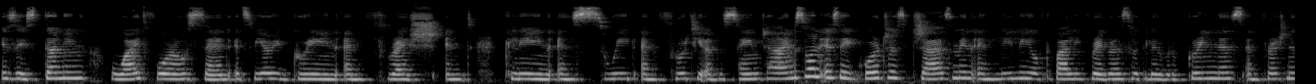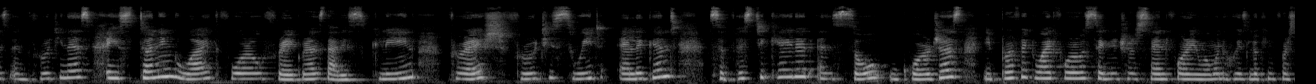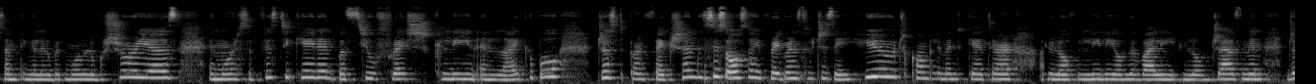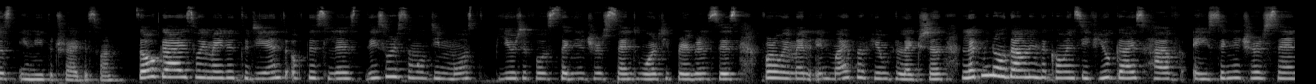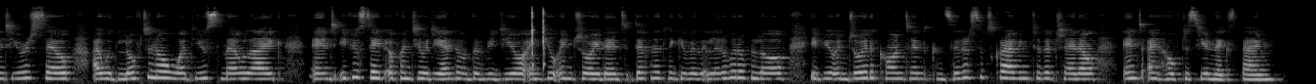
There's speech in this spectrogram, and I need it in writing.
is a stunning white floral scent. It's very green and fresh and clean and sweet and fruity at the same time. This one is a gorgeous jasmine and lily of the valley fragrance with a little bit of greenness and freshness and fruitiness. A stunning white floral fragrance that is clean, fresh, fruity, sweet, elegant, sophisticated and so gorgeous. The perfect white floral oh signature scent for a woman who is looking for something a little bit more luxurious and more sophisticated but still fresh, clean and likable, just perfection. This is also a fragrance which is a huge compliment getter. If you love Lily of the Valley, if you love Jasmine, just you need to try this one. So guys, we made it to the end of this list. These were some of the most beautiful signature scent worthy fragrances for women in my perfume collection. Let me know down in the comments if you guys have a signature scent yourself. I would love to know what you smell like and if you stayed up until the end of the video and you enjoyed it, definitely give it a little bit of love. If you enjoy the content, consider subscribing to the channel and I hope to see you next time.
